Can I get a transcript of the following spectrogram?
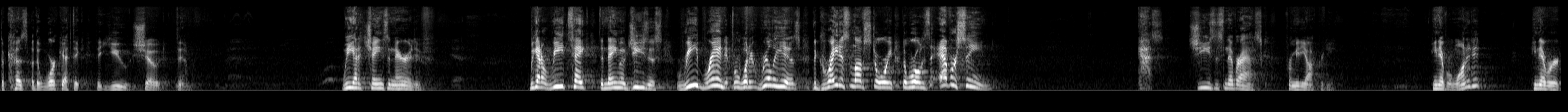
because of the work ethic that you showed them? We got to change the narrative. We got to retake the name of Jesus, rebrand it for what it really is the greatest love story the world has ever seen. Guys, Jesus never asked for mediocrity. He never wanted it, He never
